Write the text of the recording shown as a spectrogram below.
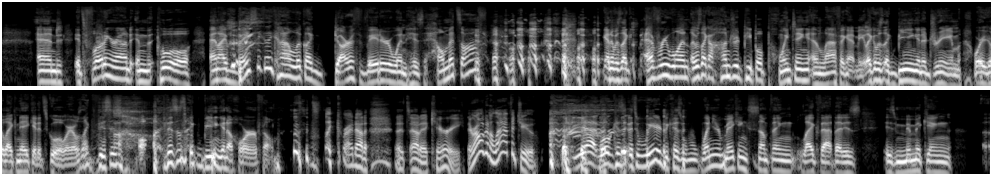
And it's floating around in the pool, and I basically kind of look like Darth Vader when his helmet's off. and it was like everyone, it was like a hundred people pointing and laughing at me. Like it was like being in a dream where you're like naked at school, where I was like, this is, this is like being in a horror film. it's like right out of it's out of Carrie. They're all gonna laugh at you. yeah, well, because it's weird because when you're making something like that that is is mimicking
